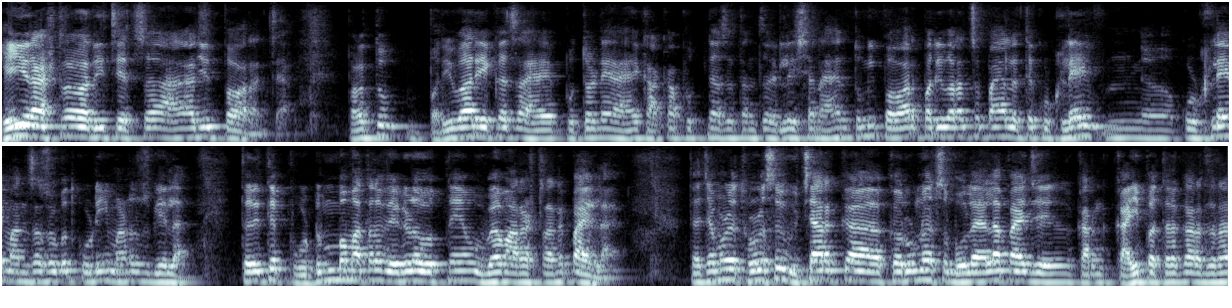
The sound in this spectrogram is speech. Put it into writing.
हेही राष्ट्रवादीचेच अजित पवारांच्या. परंतु परिवार एकच आहे पुतणे आहे काका पुतण्याचं त्यांचं रिलेशन आहे. आणि तुम्ही पवार परिवाराचं पाहिलं ते कुठल्याही कुठल्याही माणसासोबत कोणीही माणूस गेला तरी ते कुटुंब मात्र वेगळं होत नाही उभ्या महाराष्ट्राने पाहिलं आहे. त्याच्यामुळे थोडंसं विचार करूनच बोलायला पाहिजे कारण काही पत्रकार जरा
